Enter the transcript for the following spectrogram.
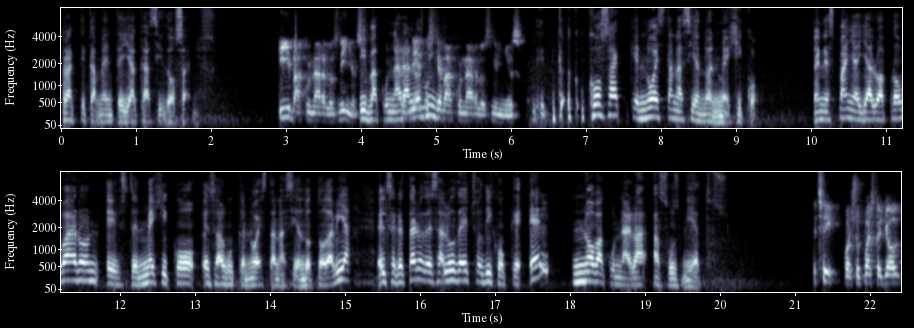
prácticamente ya casi dos años. Y vacunar a los niños. Y vacunar a los niños. Tenemos que vacunar a los niños. Eh, cosa que no están haciendo en México. En España ya lo aprobaron, este, en México es algo que no están haciendo todavía. El secretario de Salud, de hecho, dijo que él no vacunará a sus nietos. Sí, por supuesto. Yo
